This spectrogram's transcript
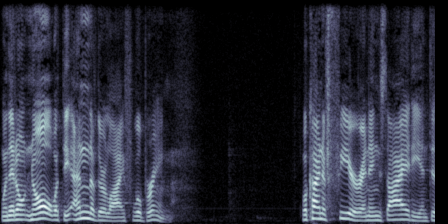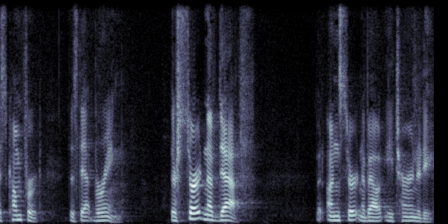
when they don't know what the end of their life will bring. What kind of fear and anxiety and discomfort does that bring? They're certain of death, but uncertain about eternity.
